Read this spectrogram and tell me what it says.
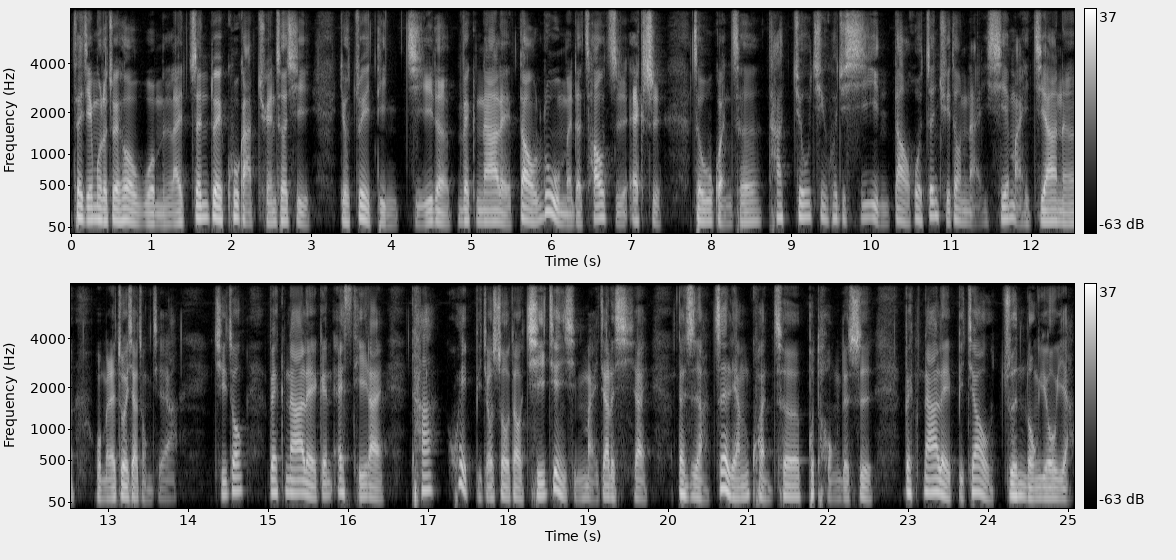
在节目的最后，我们来针对酷卡全车系由最顶级的 Vignale 到入门的超值 X 这五款车，它究竟会去吸引到或争取到哪一些买家呢？我们来做一下总结啊。其中 Vignale 跟 ST Line 它会比较受到旗舰型买家的喜爱，但是啊，这两款车不同的是，Vignale 比较尊荣优雅，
